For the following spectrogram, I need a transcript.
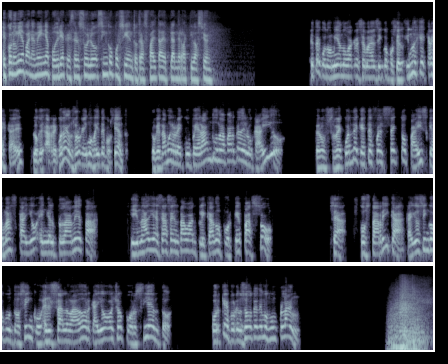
Economía panameña podría crecer solo 5% tras falta de plan de reactivación. Esta economía no va a crecer más del 5%. Y no es que crezca, ¿eh? Lo que, ah, recuerda que nosotros caímos 20%. Lo que estamos es recuperando una parte de lo caído. Pero recuerde que este fue el sexto país que más cayó en el planeta y nadie se ha sentado a explicarnos por qué pasó. O sea, Costa Rica cayó 5.5, El Salvador cayó 8%. ¿Por qué? Porque nosotros tenemos un plan.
